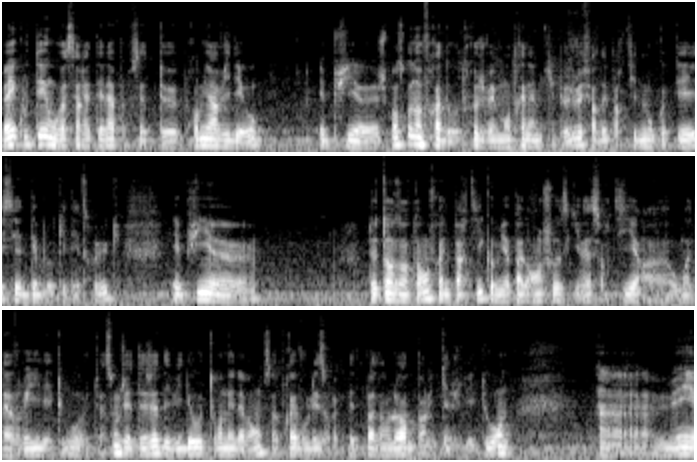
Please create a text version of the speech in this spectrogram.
Bah écoutez, on va s'arrêter là pour cette euh, première vidéo. Et puis euh, je pense qu'on en fera d'autres. Je vais m'entraîner un petit peu. Je vais faire des parties de mon côté, essayer de débloquer des trucs. Et puis de temps en temps, on fera une partie. Comme il n'y a pas grand chose qui va sortir au mois d'avril et tout. De toute façon, j'ai déjà des vidéos tournées d'avance. Après, vous les aurez peut-être pas dans l'ordre dans lesquels je les tourne. Mais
